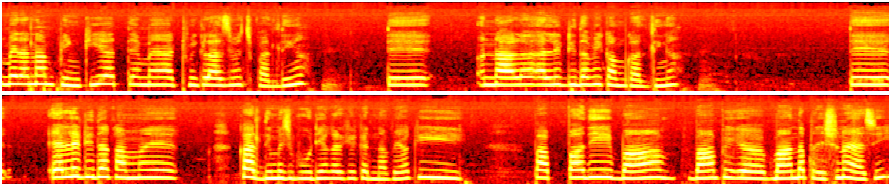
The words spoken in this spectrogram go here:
ਮੇਰਾ ਨਾਮ ਪਿੰਕੀ ਹੈ ਤੇ ਮੈਂ 8ਵੀਂ ਕਲਾਸ ਵਿੱਚ ਪੜ੍ਹਦੀ ਹਾਂ। ਤੇ ਨਾਲ ਐਲਈਡੀ ਦਾ ਵੀ ਕੰਮ ਕਰਦੀ ਹਾਂ। ਤੇ ਐਲਈਡੀ ਦਾ ਕੰਮ ਘਰ ਦੀ ਮਜਬੂਰੀਆਂ ਕਰਕੇ ਕਰਨਾ ਪਿਆ ਕਿ ਪਾਪਾ ਦੀ ਬਾਹ ਬਾਹ ਬਾਹ ਦਾ ਆਪਰੇਸ਼ਨ ਹੋਇਆ ਸੀ।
